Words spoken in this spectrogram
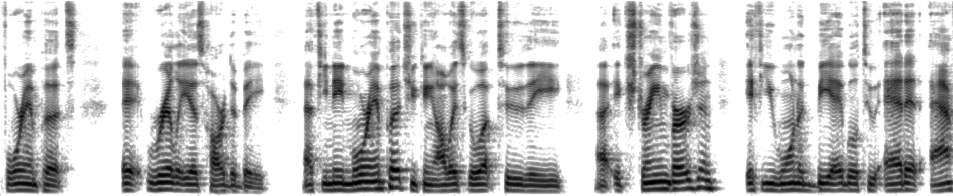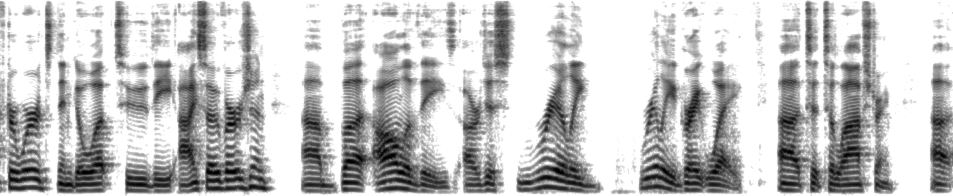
four inputs. It really is hard to beat. If you need more inputs, you can always go up to the uh, extreme version. If you want to be able to edit afterwards, then go up to the ISO version. Uh, but all of these are just really, really a great way uh, to, to live stream. Uh,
